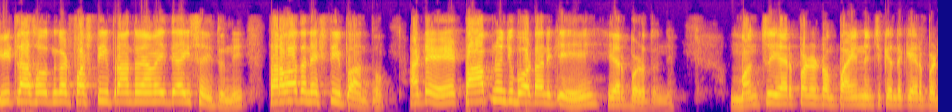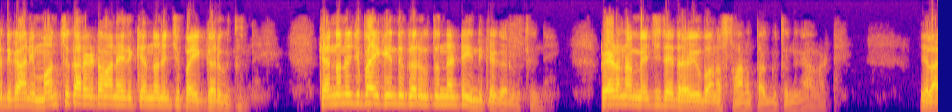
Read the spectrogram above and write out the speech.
హీట్ లాస్ అవుతుంది కాబట్టి ఫస్ట్ ఈ ప్రాంతం ఏమైతే ఐస్ అవుతుంది. తర్వాత నెక్స్ట్ ఈ ప్రాంతం. అంటే టాప్ నుంచి పోవటానికి ఏర్పడుతుంది. మంచు ఏర్పడటం పైన నుంచి కిందకి ఏర్పడింది కానీ మంచు కరగటం అనేది కింద నుంచి పైకి జరుగుతుంది కింద నుంచి పైకి ఎందుకు జరుగుతుందంటే ఇందుకే జరుగుతుంది పీడనం పెంచితే ద్రవీభవన స్థానం తగ్గుతుంది కాబట్టి. ఇలా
